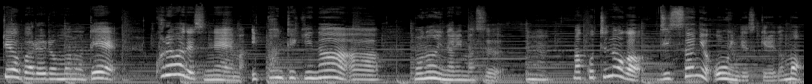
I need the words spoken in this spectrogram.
て呼ばれるものでこれはですね、まあ、一般的なものになります、うん。まあ、こっちの方が実際には多いんですけれども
